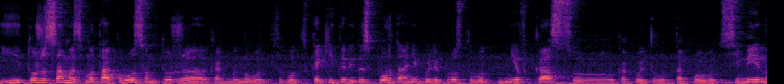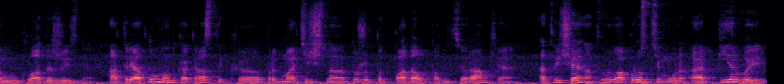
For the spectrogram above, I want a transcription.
и то же самое с мотокроссом, тоже, как бы, ну вот, вот какие-то виды спорта, они были просто вот не в кассу какой-то вот такой вот семейного уклада жизни. А триатлон, он как раз-таки э, прагматично тоже подпадал под эти рамки. Отвечая на твой вопрос, Тимур, а первый,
